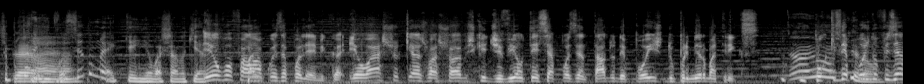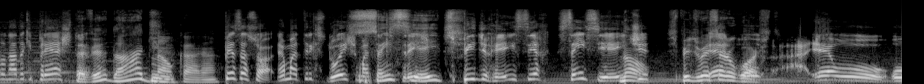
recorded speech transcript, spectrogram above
Tipo, É. você não é quem eu achava que era. Eu vou falar uma coisa polêmica. Eu acho que as Wachowski deviam ter se aposentado depois do primeiro Matrix. Ah, Porque depois não. não. fizeram nada que presta. É verdade. Não, cara. Pensa só, é Matrix 2, Matrix Sense8. 3, Speed Racer, Sense8. Não, Speed Racer é eu o- gosto. é o, o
